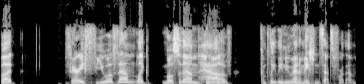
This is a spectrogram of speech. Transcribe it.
but very few of them, like most of them, have completely new animation sets for them.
